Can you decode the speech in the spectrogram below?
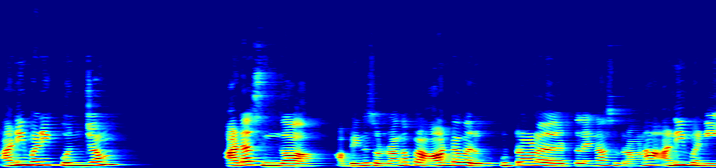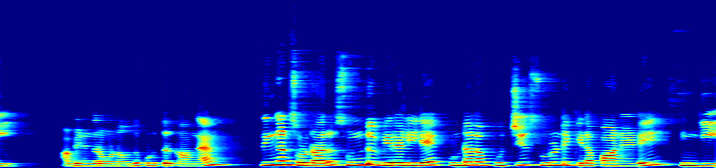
அணிமணி கொஞ்சம் அட சிங்கா அப்படின்னு சொல்கிறாங்க அப்புறம் ஆண்டவர் குற்றால இடத்துல என்ன சொல்கிறாங்கன்னா அணிமணி அப்படிங்கிற ஒன்று வந்து கொடுத்துருக்காங்க. சிங்கன் சொல்கிறாரு சுண்டு விரலிலே குண்டல பூச்சி சுருண்டு கிடப்பானடி சிங்கி.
